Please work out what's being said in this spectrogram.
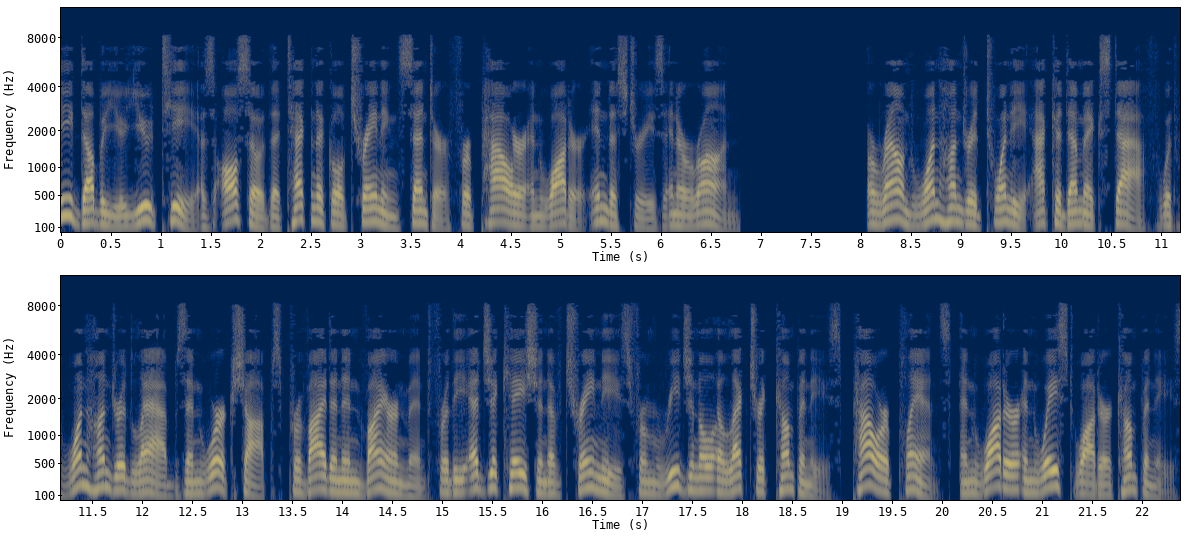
PWUT is also the technical training center for power and water industries in Iran. Around 120 academic staff with 100 labs and workshops provide an environment for the education of trainees from regional electric companies, power plants, and water and wastewater companies.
